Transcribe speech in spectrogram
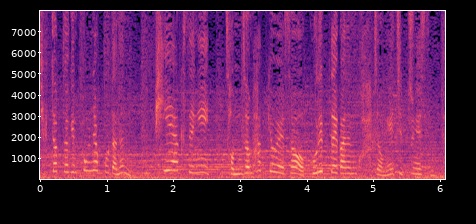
직접적인 폭력보다는 피해 학생이 점점 학교에서 고립돼가는 과정에 집중했습니다.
